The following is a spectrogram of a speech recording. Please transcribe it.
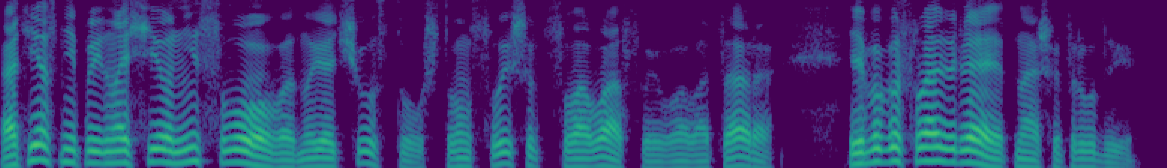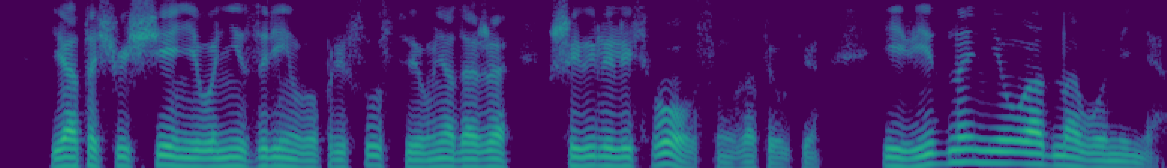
отец не произносил ни слова, но я чувствовал, что он слышит слова своего аватара и благословляет наши труды. И от ощущения его незримого присутствия у меня даже шевелились волосы на затылке, и видно не у одного меня.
